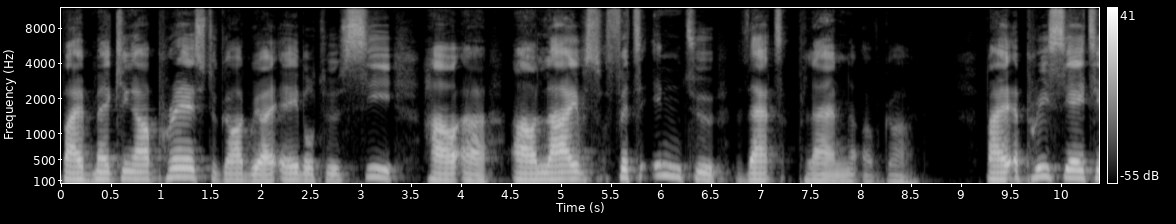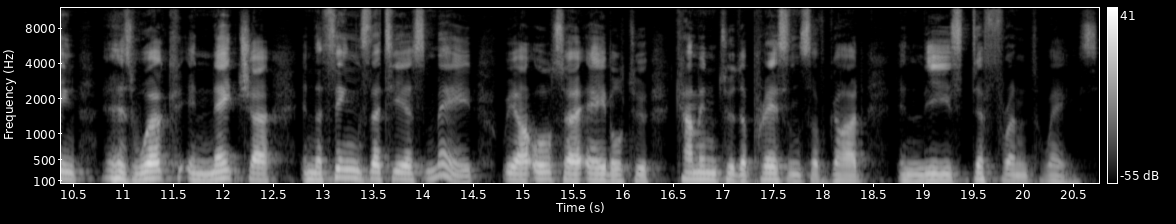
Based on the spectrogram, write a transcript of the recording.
By making our prayers to God, we are able to see how uh, our lives fit into that plan of God. By appreciating His work in nature, in the things that He has made, we are also able to come into the presence of God in these different ways.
